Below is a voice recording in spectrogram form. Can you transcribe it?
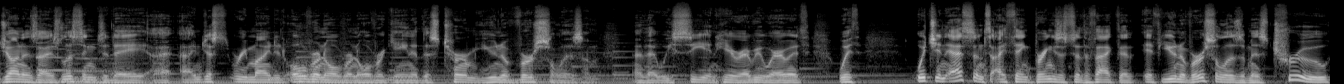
John, as I was listening today, I, am just reminded over and over and over again of this term universalism uh, that we see and hear everywhere, with, with which in essence I think brings us to the fact that if universalism is true,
